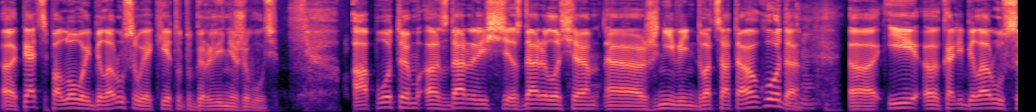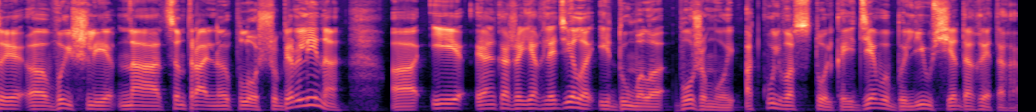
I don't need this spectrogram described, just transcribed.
5 з паловай беларусаў якія тут у Берліне жывуць а потым здарыліся здарылася жнівень двадцатого года uh -huh. і калі беларусы выйшлі на цэнтральную плошчу Берліна то і я кажа я глядела і думала Боже мой адкуль вас столько і дзе вы былі ўсе до да гэтага?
